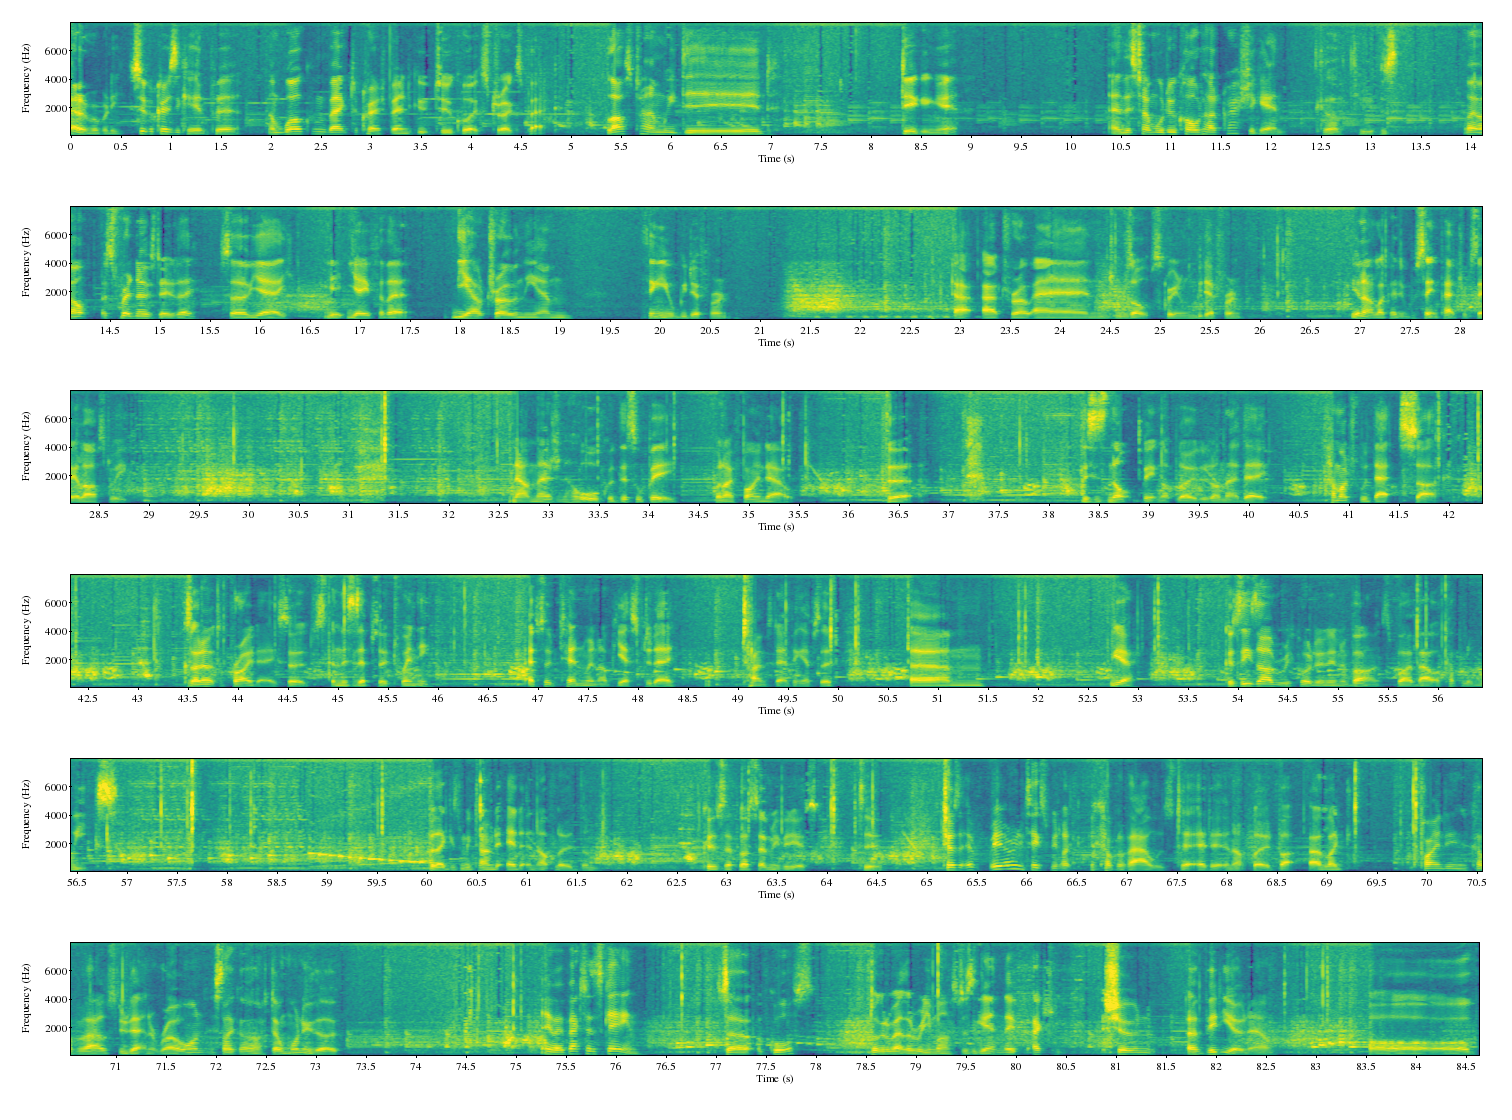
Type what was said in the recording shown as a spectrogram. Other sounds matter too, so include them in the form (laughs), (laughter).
Hello everybody, Super Crazy Caleb here, and welcome back to Crash Bandicoot 2 Cortex Strikes Back. Last time we did Digging It, and this time we'll do Cold Hard Crash again. God, jeez. Well, well, it's Red Nose Day today, so yay. Y yay for that. The outro and the um thingy will be different. Outro and results screen will be different. You know, like I did with St. Patrick's Day last week. Now imagine how awkward this will be when I find out that this is not being uploaded on that day. How much would that suck? Because I know it's a Friday, so and this is episode 20. Episode 10 went up yesterday, time-stamping episode. Um, yeah, because these are recorded in advance by about a couple of weeks. But that gives me time to edit and upload them. Because I've got so many videos to. Just, it, it only takes me like a couple of hours to edit and upload, but I like finding a couple of hours to do that in a row on, it's like, oh, I don't want to though. Anyway, back to this game. So, of course, talking about the remasters again, they've actually shown a video now of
